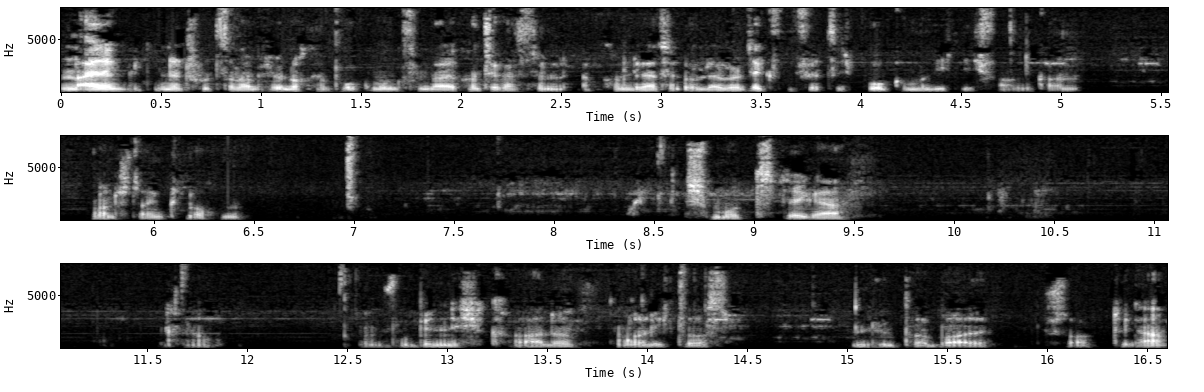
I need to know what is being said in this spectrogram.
In einem in der Naturzone habe ich auch noch kein Pokémon gefunden, da konnte die ganze Zeit nur Level 46 Pokémon, die ich nicht fangen kann. Mein Steinknochen. Schmutz, Digga. Ja. Und wo bin ich gerade? Wo liegt das? Ein Hyperball. Stark, Digga.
